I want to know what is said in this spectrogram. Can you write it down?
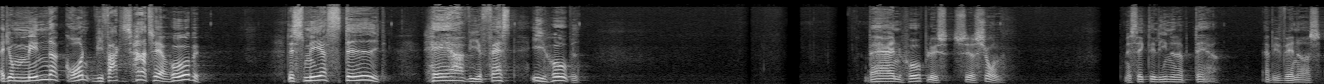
at jo mindre grund vi faktisk har til at håbe, des mere stedigt herre vi er fast i håbet. Hvad er en håbløs situation? Hvis ikke det ligner op der, at vi vender os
